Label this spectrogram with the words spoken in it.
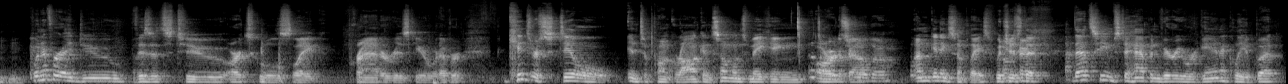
Mm-hmm. Whenever I do visits to art schools like Pratt or RISD or whatever, kids are still into punk rock and someone's making That's art art about school, though. I'm getting someplace, which is that that seems to happen very organically, but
